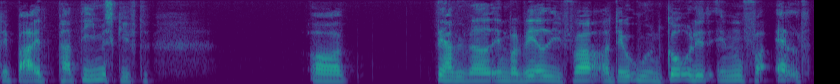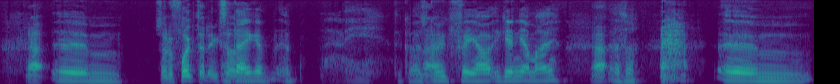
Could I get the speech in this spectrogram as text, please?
det er bare et paradigmeskifte. Og det har vi været involveret i før, og det er uundgåeligt inden for alt. Ja. Øhm, så du frygter det ikke sådan? Der ikke er, er, nej, det gør jeg sgu ikke, for jeg, igen, jeg er mig. Ja. Altså, øhm,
